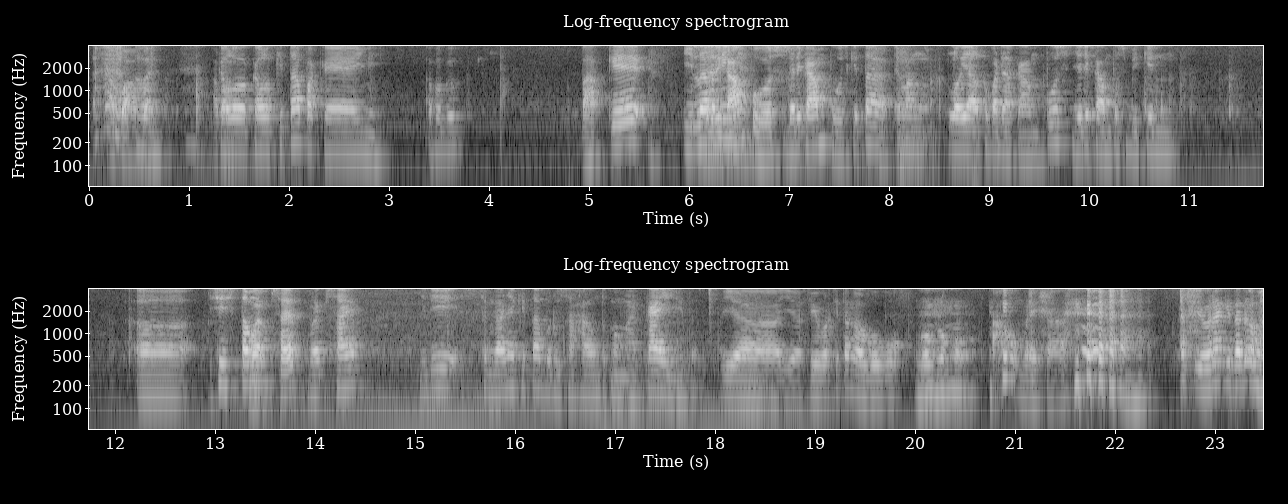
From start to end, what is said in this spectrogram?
apa apa? Kalau kalau kita pakai ini apa gue? Pakai E-learning dari kampus. Dari kampus kita emang loyal kepada kampus. Jadi kampus bikin eh, sistem Website. website. Jadi seenggaknya kita berusaha untuk memakai gitu. iya iya viewer kita nggak goblok goblok kok tahu mereka kan viewernya kita doang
